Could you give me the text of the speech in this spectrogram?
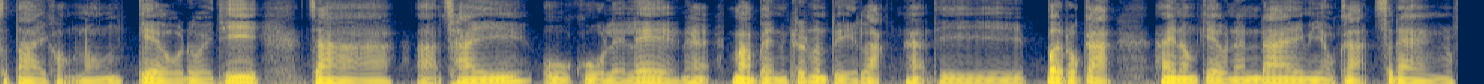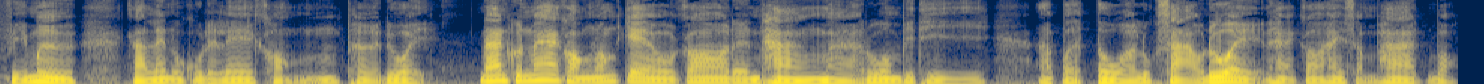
สไตล์ของน้องเกลโดยที่จะใช้อูคูเลเล่นะฮะมาเป็นเครื่องดนตรีหลักนะฮะที่เปิดโอกาสให้น้องเกลนั้นได้มีโอกาสแสดงฝีมือการเล่นอูคูเลเล่ของเธอด้วย ด้านคุณแม่ของน้องเกลก็เดินทางมาร่วมพิธี เปิดตัวลูกสาวด้วยนะฮะก็ให้สัมภาษณ์บอก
